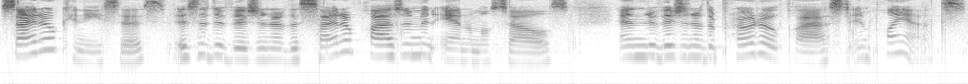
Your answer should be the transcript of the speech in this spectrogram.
Cytokinesis is the division of the cytoplasm in animal cells and the division of the protoplast in plants.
